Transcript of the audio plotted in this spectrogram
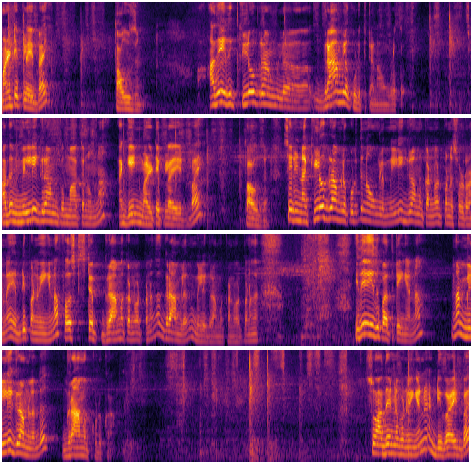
மல்டிப்ளை பை தௌசண்ட் அதே இது கிலோகிராமில் கிராமில் கொடுத்துட்டேன் நான் உங்களுக்கு. அதை மில்லிகிராமுக்கு மாற்றணும்னா again multiply it by thousand சரி நான் கிலோகிராமில் கொடுத்து நான் உங்களை மில்லிகிராம் கன்வெர்ட் பண்ண சொல்கிறேன்னா எப்படி பண்ணுவீங்கன்னா ஃபர்ஸ்ட் ஸ்டெப் கிராமை கன்வெர்ட் பண்ணுங்கள் கிராம்லேருந்து மில்லிகிராமை கன்வெர்ட் பண்ணுங்கள் இதே இது பார்த்துட்டிங்கன்னா நான் மில்லிகிராம்லேருந்து கிராமுக்கு கொடுக்குறேன். ஸோ அது என்ன பண்ணுவீங்கன்னா டிவைட் பை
